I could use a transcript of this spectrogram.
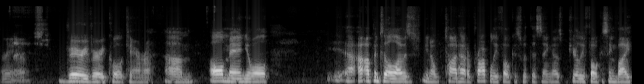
Very Nice. Very, very cool camera. Um, all manual. Up until I was, you know, taught how to properly focus with this thing, I was purely focusing by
